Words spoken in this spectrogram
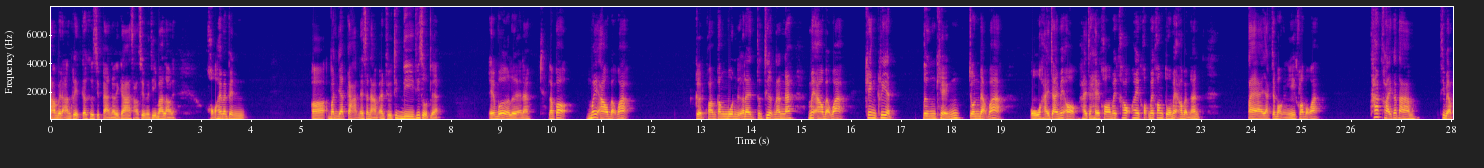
ตามเวลาอังกฤษก็คือ 18 นาฬิกา 30 นาทีบ้านเราเนี่ย ขอให้มันเป็น บรรยากาศในสนามแอนฟิลด์ที่ดีที่สุดเลยเอเวอร์เลยนะ แล้วก็ไม่เอาแบบว่า เกิดความกังวลหรืออะไรเทือกๆนั้นนะ ไม่เอาแบบว่าเคร่งเครียดตึงเข็งจนแบบว่า โอ้หายใจไม่ออกหายใจหายคอไม่เข้าให้ไม่คล่องตัวไม่เอาแบบนั้น แต่อยากจะบอกอย่างนี้ครับบอกว่า ถ้าใครก็ตามที่แบบ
